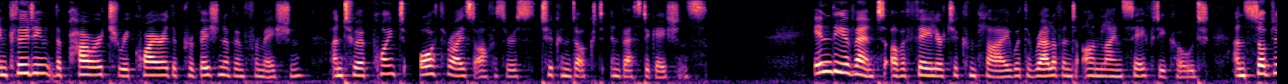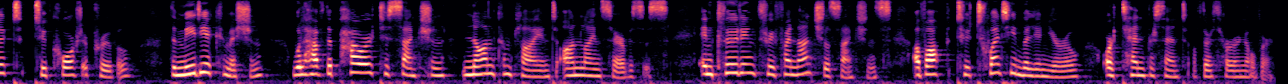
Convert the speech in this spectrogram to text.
including the power to require the provision of information and to appoint authorised officers to conduct investigations. In the event of a failure to comply with the relevant online safety code and subject to court approval, the Media Commission will have the power to sanction non-compliant online services, including through financial sanctions of up to 20 million euro or 10% of their turnover.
